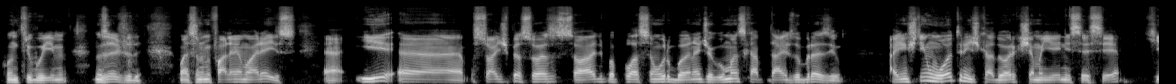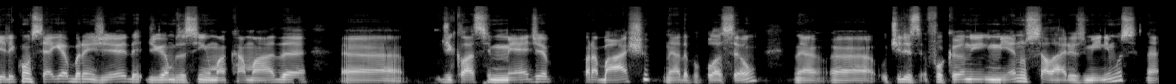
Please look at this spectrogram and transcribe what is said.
contribuir, nos ajuda. Mas se não me falha a memória, é isso. É, e é, só de pessoas, só de população urbana de algumas capitais do Brasil. A gente tem um outro indicador que chama INCC, que ele consegue abranger, digamos assim, uma camada uh, de classe média para baixo né, da população, né, uh, utiliza, focando em menos salários mínimos, né,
